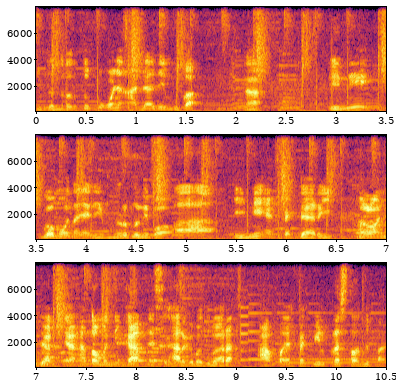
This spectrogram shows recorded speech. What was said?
jurusan tertentu. Pokoknya ada aja yang buka. Nah, ini gue mau nanya nih, menurut lu nih, Po, Ah, ini efek dari melonjaknya atau meningkatnya si harga batu bara, apa efek pilpres tahun depan?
